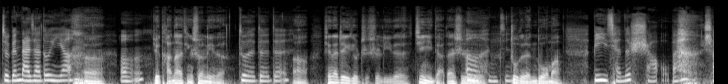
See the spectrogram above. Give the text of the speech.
就跟大家都一样。嗯 嗯，觉得谈的还挺顺利的。对对对。啊，现在这个就只是离得近一点，但是。住的人多吗？比以前的少吧，少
